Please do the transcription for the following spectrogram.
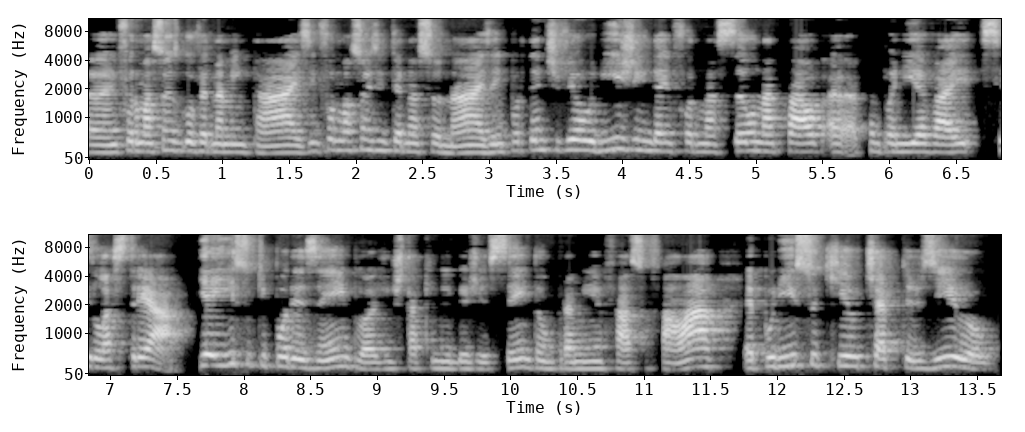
é, informações governamentais, informações internacionais. É importante ver a origem da informação informação na qual a, a companhia vai se lastrear. E é isso que, por exemplo, a gente está aqui no IBGC, então para mim é fácil falar, é por isso que o Chapter Zero,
